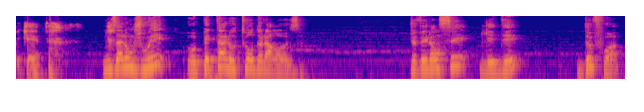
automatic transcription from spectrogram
Ok. nous allons jouer au pétale autour de la rose. Je vais lancer les dés deux fois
